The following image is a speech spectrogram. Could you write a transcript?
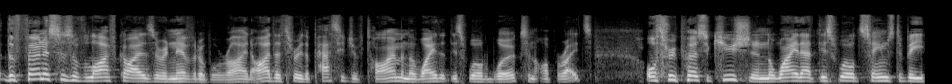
the furnaces of life, guys, are inevitable, right? Either through the passage of time and the way that this world works and operates, or through persecution and the way that this world seems to be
